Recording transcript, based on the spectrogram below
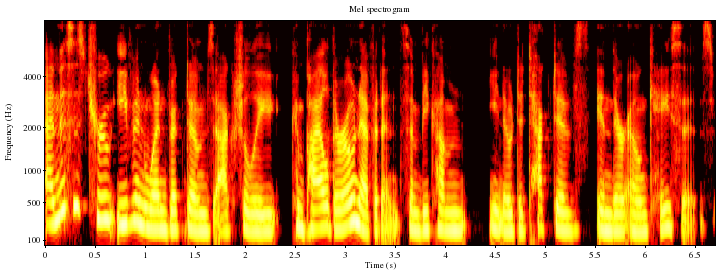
And this is true even when victims actually compile their own evidence and become, you know, detectives in their own cases.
